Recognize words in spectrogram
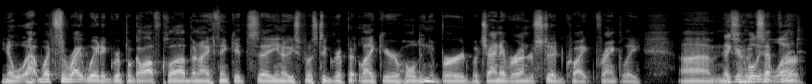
you know, what's the right way to grip a golf club? And I think it's, uh, you know, you're supposed to grip it like you're holding a bird, which I never understood, quite frankly. Um, like you're holding a what? For,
